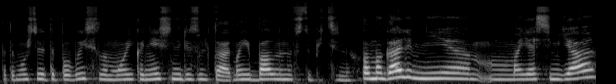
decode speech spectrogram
потому что это повысило мой конечный результат, мои баллы на вступительных. Помогали мне моя семья,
